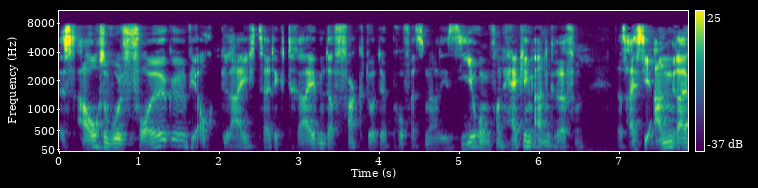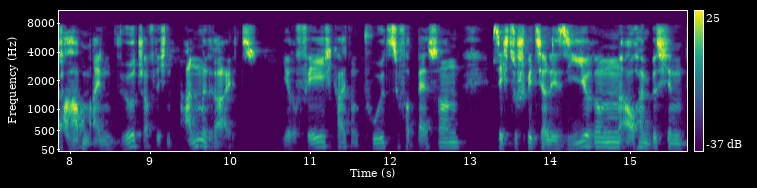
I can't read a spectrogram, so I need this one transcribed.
ist auch sowohl Folge wie auch gleichzeitig treibender Faktor der Professionalisierung von Hacking-Angriffen das heißt, die Angreifer haben einen wirtschaftlichen Anreiz, ihre Fähigkeiten und Tools zu verbessern, sich zu spezialisieren, auch ein bisschen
